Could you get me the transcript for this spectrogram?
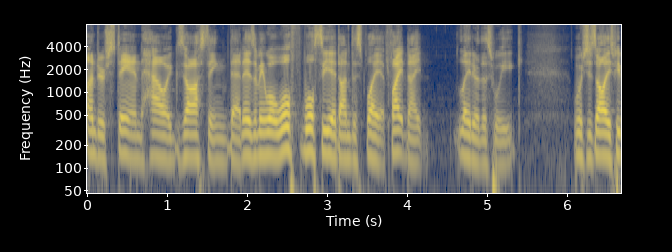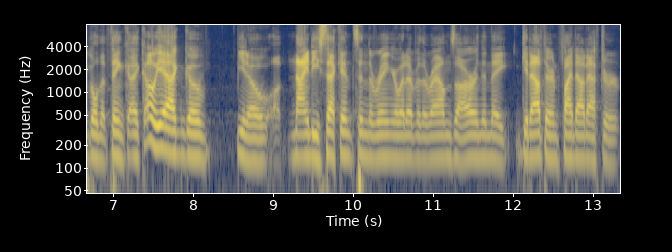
understand how exhausting that is. I mean, well, we'll we'll see it on display at Fight Night later this week, which is all these people that think like, oh yeah, I can go, you know, 90 seconds in the ring or whatever the rounds are, and then they get out there and find out after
